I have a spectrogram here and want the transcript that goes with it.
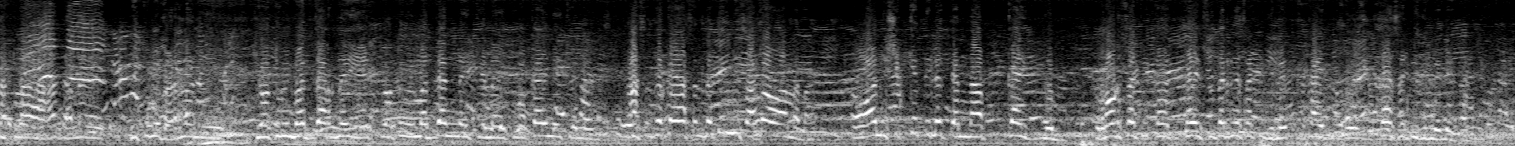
थकला हा झालाय हे तुम्ही भरला नाही. किंवा तुम्ही मतदार नाही आहेत किंवा तुम्ही मतदान नाही केलं किंवा काही नाही केलं असं जर काय असेल तर त्यांनी सांगावं आम्हाला. अहो, आम्ही शिक्के दिले त्यांना काही रोडसाठी का काही सुधारण्यासाठी दिलेत का? काही कायसाठी दिलेले आहेत?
